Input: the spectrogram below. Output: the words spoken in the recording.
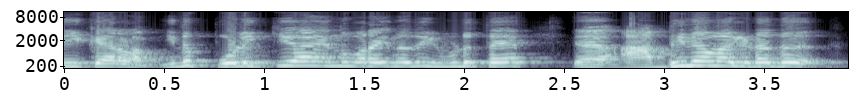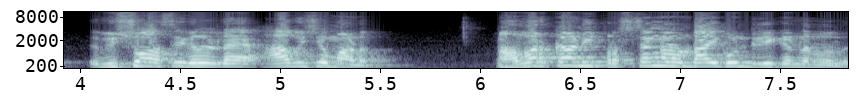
ഈ കേരളം. ഇത് പൊളിക്കുക എന്ന് പറയുന്നത് ഇവിടുത്തെ അഭിനവ ഇടത് വിശ്വാസികളുടെ ആവശ്യമാണ്. അവർക്കാണ് ഈ പ്രശ്നങ്ങൾ ഉണ്ടായിക്കൊണ്ടിരിക്കുന്നത്.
